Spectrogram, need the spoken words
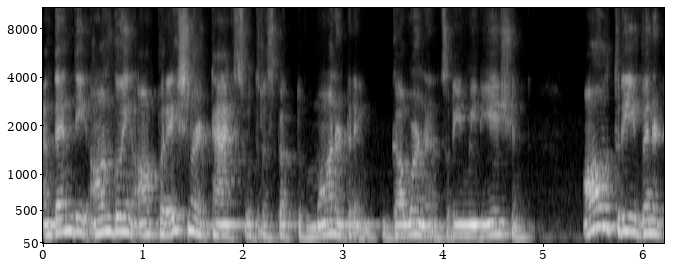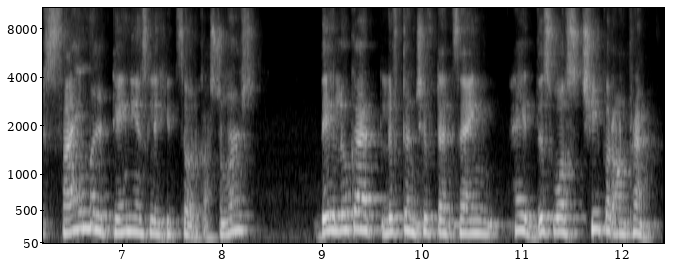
and then the ongoing operational tax with respect to monitoring, governance, remediation. All three, when it simultaneously hits our customers, they look at lift and shift and saying, hey, this was cheaper on-prem.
